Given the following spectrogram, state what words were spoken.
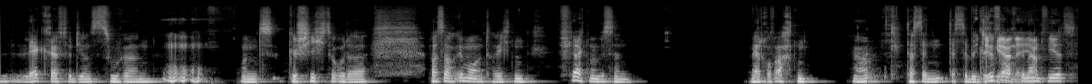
Lehrkräfte, die uns zuhören, und Geschichte oder was auch immer unterrichten, vielleicht mal ein bisschen mehr darauf achten. Ja, dass, denn, dass der Begriff gerne, auch genannt ja. wird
